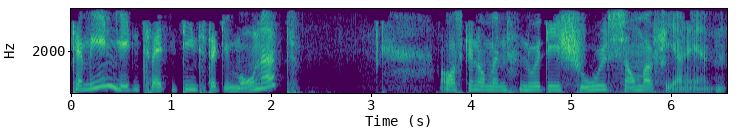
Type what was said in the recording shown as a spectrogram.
Termin jeden zweiten Dienstag im Monat, ausgenommen nur die Schulsommerferien.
